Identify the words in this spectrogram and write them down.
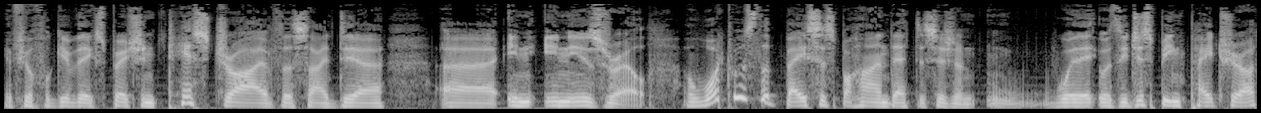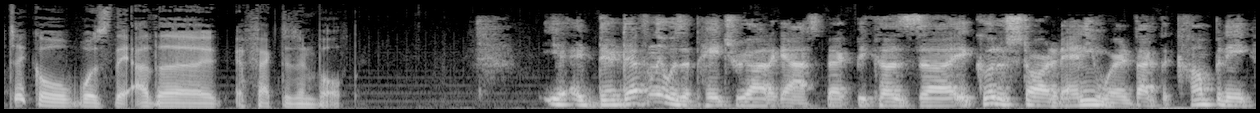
if you'll forgive the expression, test drive this idea uh, in in Israel. What was the basis behind that decision? Was he just being patriotic, or was there other factors involved? Yeah, there definitely was a patriotic aspect because uh, it could have started anywhere. In fact, the company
